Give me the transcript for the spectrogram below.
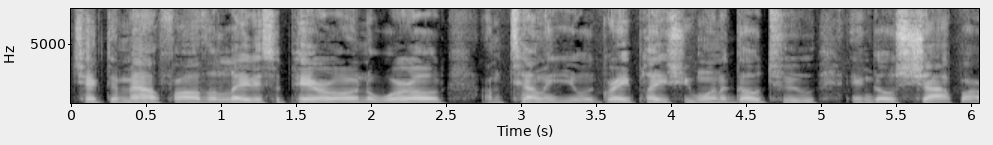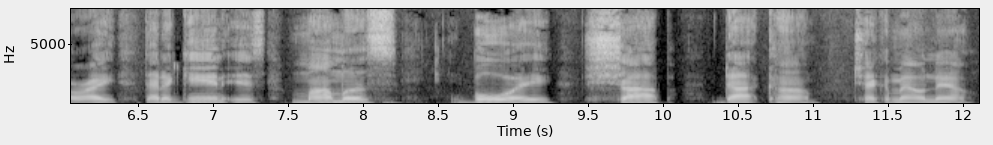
Check them out for all the latest apparel in the world. I'm telling you, a great place you want to go to and go shop. All right. That again is Mama's Boy Shop dot com. Check them out now.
